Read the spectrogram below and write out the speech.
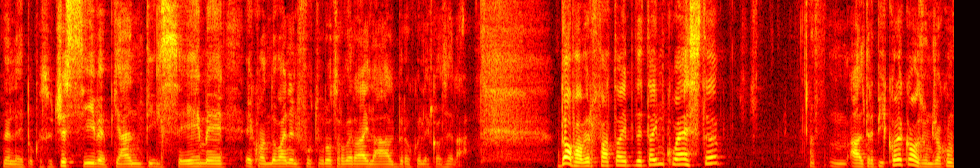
nelle epoche successive pianti il seme e quando vai nel futuro troverai l'albero quelle cose là. Dopo aver fatto Hype the Time Quest altre piccole cose, un gioco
